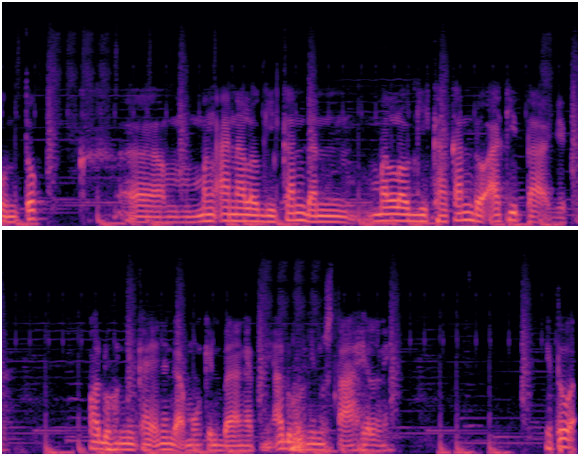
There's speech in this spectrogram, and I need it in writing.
untuk um, menganalogikan dan melogikakan doa kita gitu. Waduh nih kayaknya nggak mungkin banget nih. Aduh ini mustahil nih. Itu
